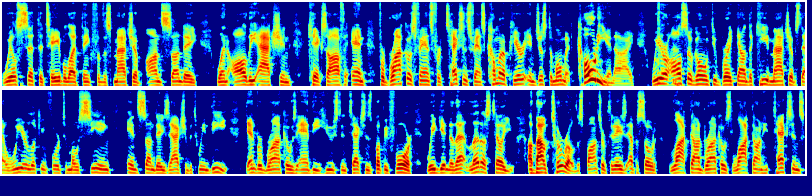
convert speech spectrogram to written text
will set the table, I think, for this matchup on Sunday when all the action kicks off. And for Broncos fans, for Texans fans, coming up here in just a moment, Cody and I, we are also going to break down the key matchups that we are looking forward to most seeing in Sunday's action between the Denver Broncos and the Houston Texans. But before we get into that, let us tell you about Turo, the sponsor of today's episode, Locked On Broncos, Locked On Texans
